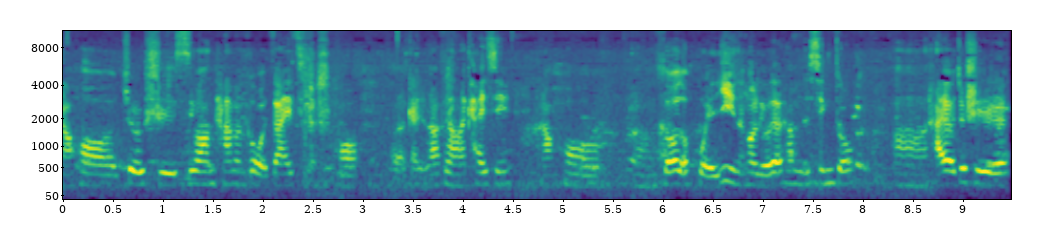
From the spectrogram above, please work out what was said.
然后就是希望他们跟我在一起的时候，呃，感觉到非常的开心，然后嗯，所有的回忆能够留在他们的心中。啊、还有就是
